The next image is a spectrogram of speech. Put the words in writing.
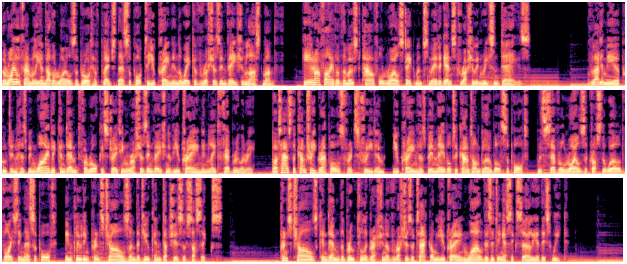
The royal family and other royals abroad have pledged their support to Ukraine in the wake of Russia's invasion last month. Here are five of the most powerful royal statements made against Russia in recent days. Vladimir Putin has been widely condemned for orchestrating Russia's invasion of Ukraine in late February. But as the country grapples for its freedom, Ukraine has been able to count on global support, with several royals across the world voicing their support, including Prince Charles and the Duke and Duchess of Sussex. Prince Charles condemned the brutal aggression of Russia's attack on Ukraine while visiting Essex earlier this week.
